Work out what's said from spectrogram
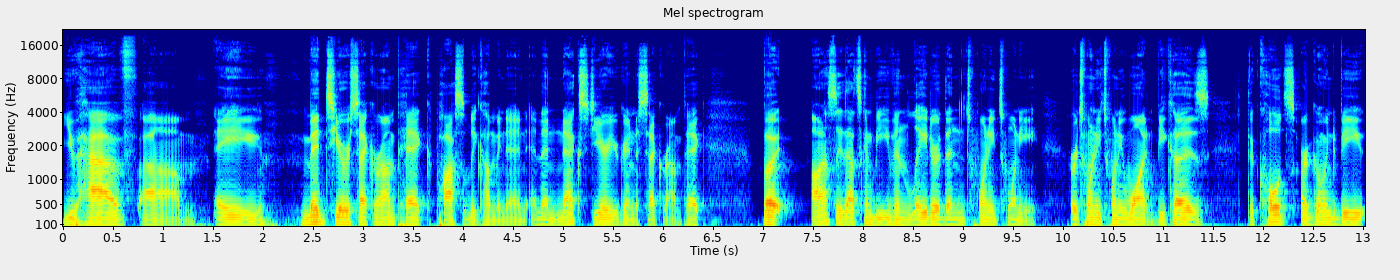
you have um, a mid-tier second round pick possibly coming in, and then next year you're getting a second round pick. But honestly, that's going to be even later than 2020 or 2021 because the Colts are going to be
